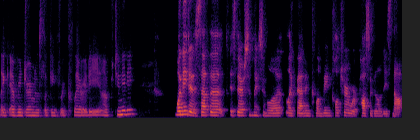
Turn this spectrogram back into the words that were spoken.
Like every German is looking for clarity and opportunity. Juanita, is that the is there something similar like that in Colombian culture where possibility is not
